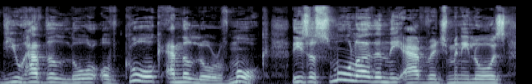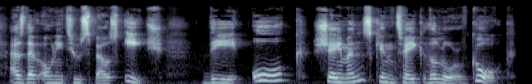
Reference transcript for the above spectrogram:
you have the lore of Gork and the lore of Mork. These are smaller than the average mini lores as they're only two spells each. The Orc shamans can take the lore of Gork.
